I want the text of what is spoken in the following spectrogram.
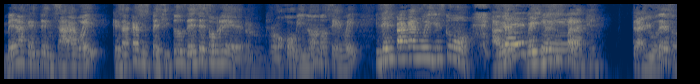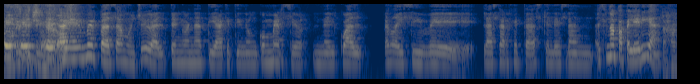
ver a gente en Sara, güey, que saca sus pesitos de ese sobre rojo vino, no sé, güey. Y les pagan, güey, y es como, a ver, ¿Sabes güey, no qué? eso es para que te ayudes o no Es- sé qué es- chingados. a mí me pasa mucho, igual tengo una tía que tiene un comercio en el cual recibe las tarjetas que les dan, es una papelería, Ajá.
